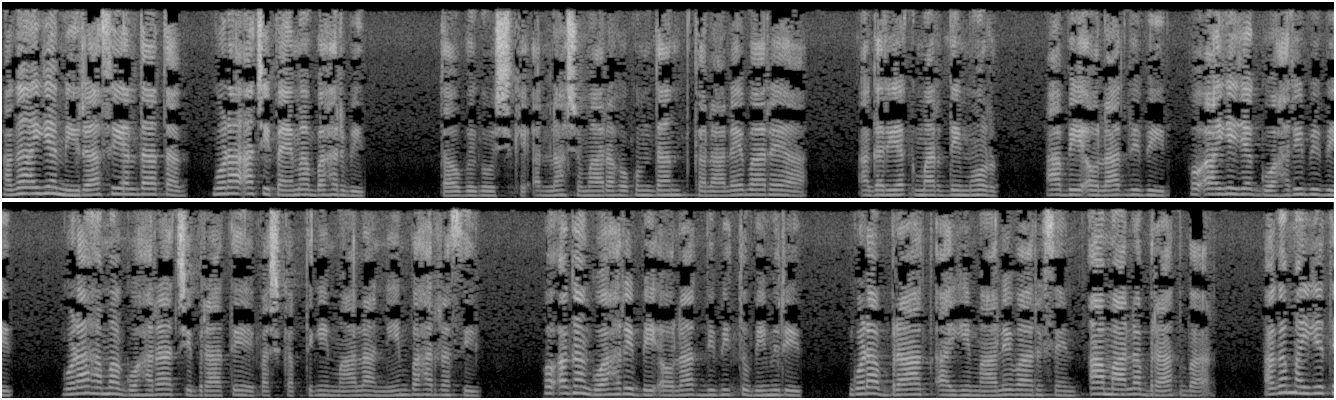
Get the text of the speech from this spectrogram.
اگا آئیا میراسی الدا تک گوڑا آچی پیما بہر بید۔ تو بگوش کہ اللہ شمارا حکم دند کلالے بارے آ اگر یک مردی مرد آ بے اولاد بھی بید او آئیے یک گوہری بھی بید گوڑا ہما گوہرا چبراتے پشکپتگی مالا نیم بہر رسید۔ او اگا گوہری بے اولاد بھی بید تو بیمرید گوڑا برات آئیے مالے وارسین آ مالا برات بار۔ اگا میت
